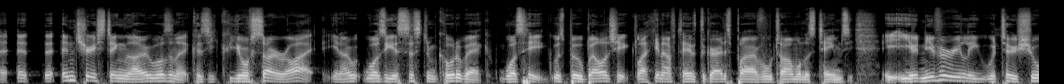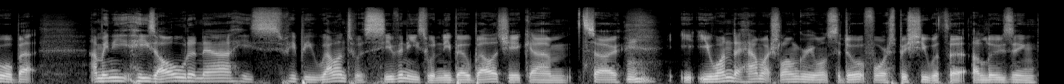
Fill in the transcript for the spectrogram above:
It, it, interesting though, wasn't it? Because you're so right. You know, was he a system quarterback? Was he was Bill Belichick lucky enough to have the greatest player of all time on his teams? You never really were too sure, but I mean, he, he's older now. He's he'd be well into his seventies, wouldn't he, Bill Belichick? Um, so mm. y- you wonder how much longer he wants to do it for, especially with a, a losing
